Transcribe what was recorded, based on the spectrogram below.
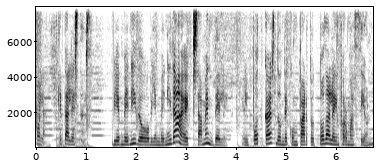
Hola, ¿qué tal estás? Bienvenido o bienvenida a Examen DELE, el podcast donde comparto toda la información,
